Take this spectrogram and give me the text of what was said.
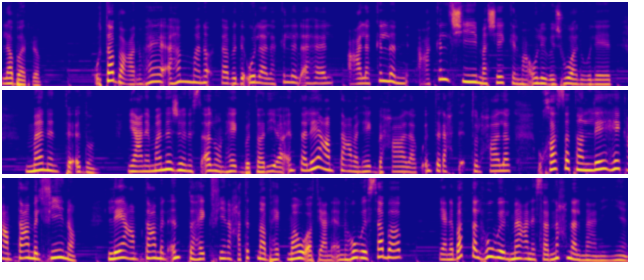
لبرا. وطبعا وهي أهم نقطة بدي أقولها لكل الأهل على كل على كل شيء مشاكل معقولة يواجهوها الأولاد ما ننتقدهم. يعني ما نجي نسألهم هيك بطريقة أنت ليه عم تعمل هيك بحالك؟ وأنت رح تقتل حالك؟ وخاصة ليه هيك عم تعمل فينا؟ ليه عم تعمل أنت هيك فينا؟ حطتنا بهيك موقف يعني أنه هو سبب يعني بطل هو المعني صار نحن المعنيين.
